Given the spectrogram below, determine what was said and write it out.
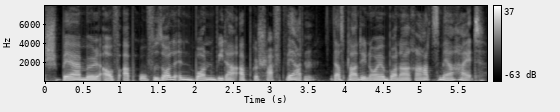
Sperrmüll auf Abruf soll in Bonn wieder abgeschafft werden. Das plant die neue Bonner Ratsmehrheit.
